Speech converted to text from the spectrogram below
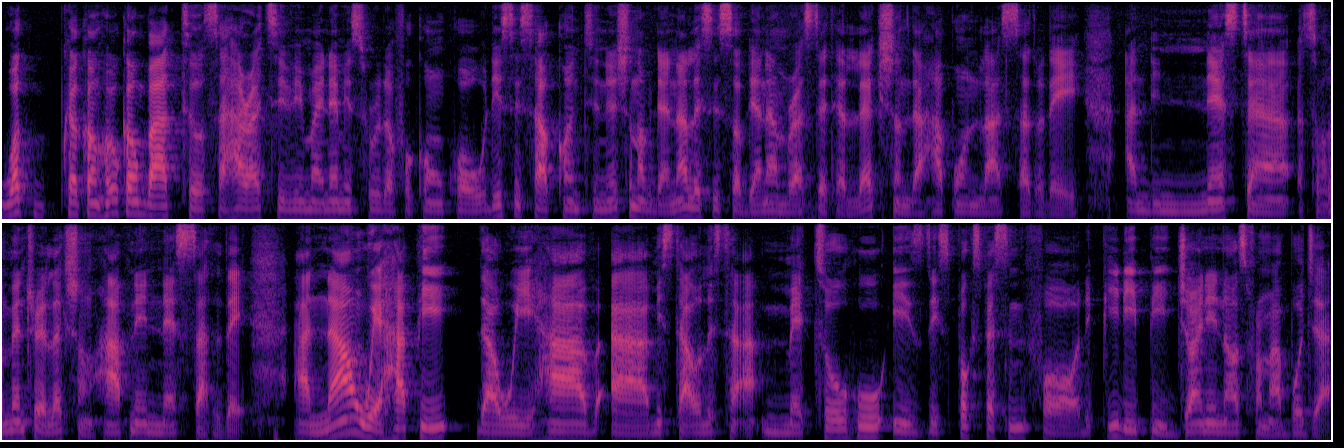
Welcome, welcome back to Sahara TV. My name is Rudolf Okonkwo. This is our continuation of the analysis of the Anambra State election that happened last Saturday and the next uh, supplementary election happening next Saturday. And now we're happy that we have uh, Mr. Olisa Metuh, who is the spokesperson for the PDP, joining us from Abuja.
